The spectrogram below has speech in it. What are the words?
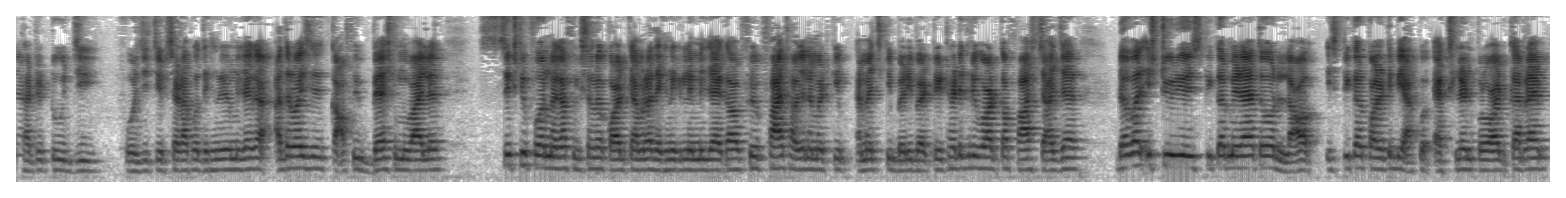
thirty two G four G chipset आपको देखने के लिए मिल जाएगा। अदरवाइज़ काफ़ी बेस्ट मोबाइल है। सिक्सटी फोर मेगा पिक्सल का क्वाड कैमरा देखने के लिए मिल जाएगा। और फिर फाइव थाउज़ेंड एम की एम एच की बड़ी बैटरी थर्टी थ्री वाट का fast charger double studio speaker मिल है तो लाउ स्पीकर क्वालिटी भी आपको एक्सलेंट प्रोवाइड कर रहा है।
